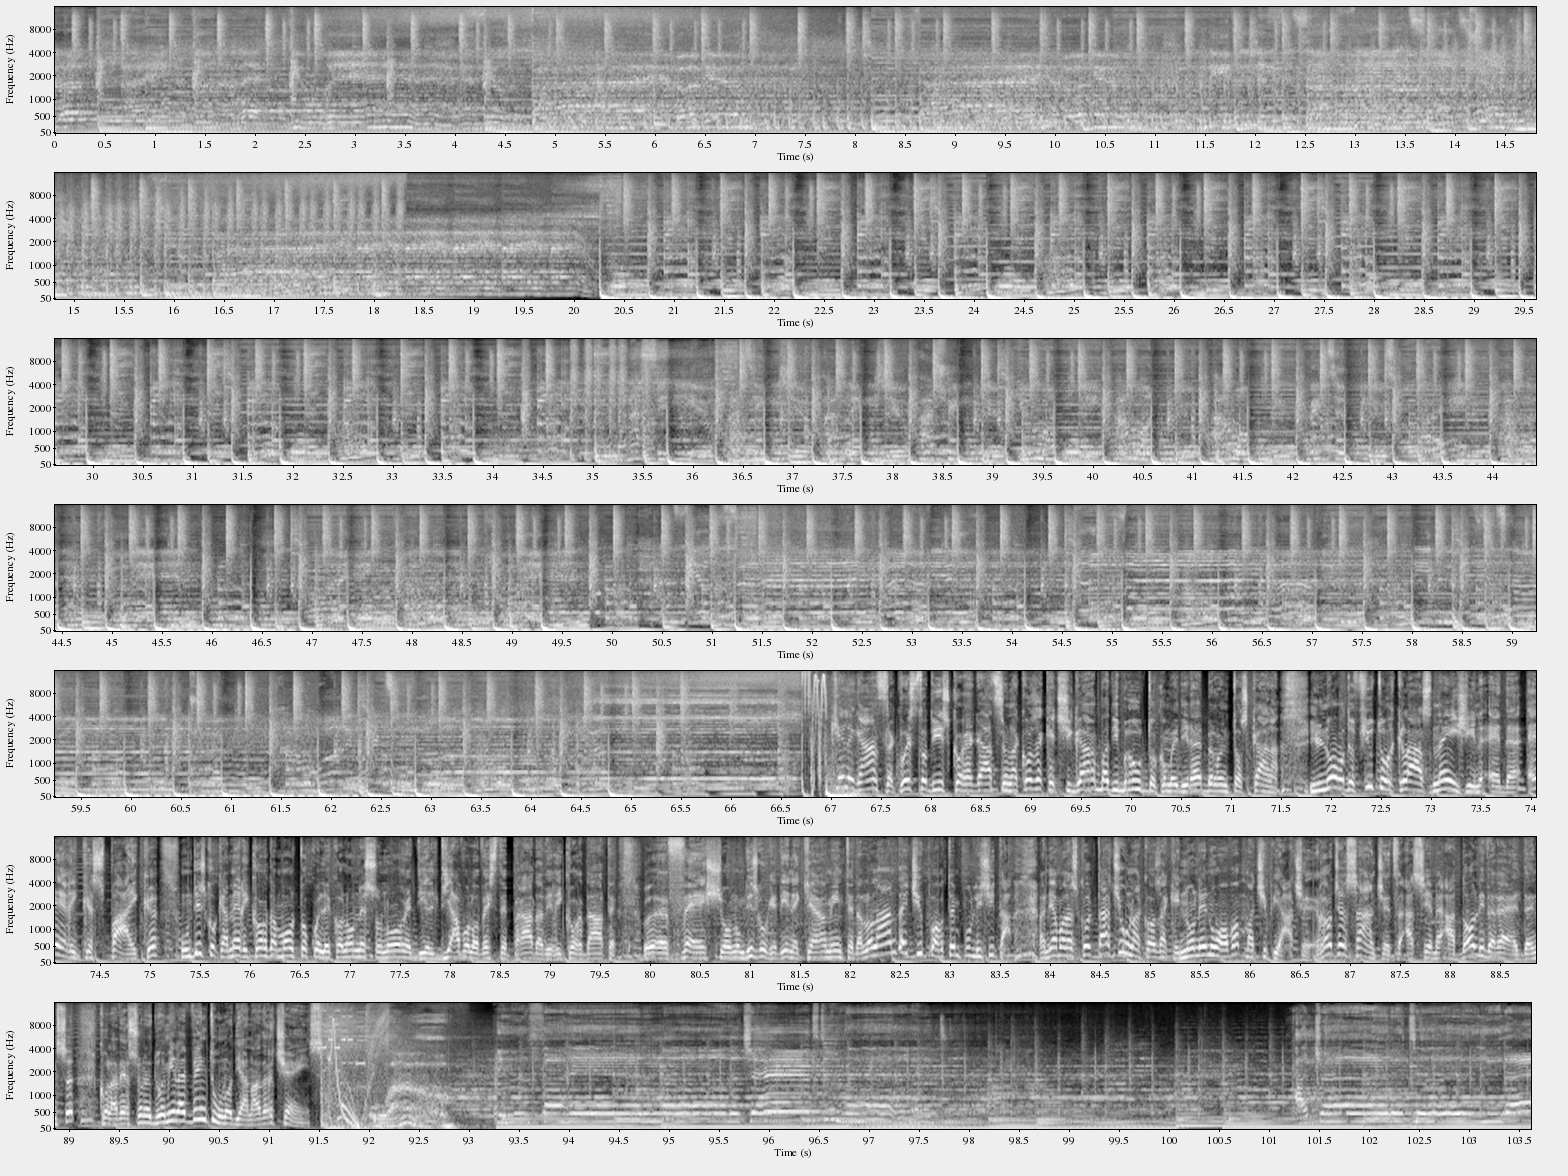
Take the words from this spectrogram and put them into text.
love. Eleganza questo disco ragazzi è una cosa che ci garba di brutto come direbbero in Toscana. Il nuovo The Future Class Nation ed Eric Spike un disco che a me ricorda molto quelle colonne sonore di Il Diavolo Veste Prada vi ricordate? Uh, Fashion un disco che viene chiaramente dall'Olanda e ci porta in pubblicità. Andiamo ad ascoltarci una cosa che non è nuova ma ci piace. Roger Sanchez assieme ad Oliver Eldens con la versione 2021 di Another Chains wow. If I had another chance tonight, I'd try to tell you that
